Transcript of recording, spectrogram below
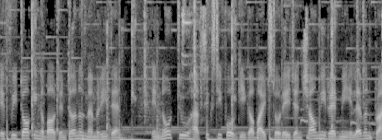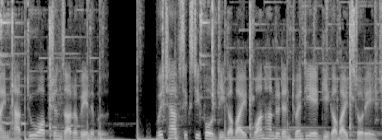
If we talking about internal memory then, in Note 2 have 64GB storage and Xiaomi Redmi 11 Prime have two options are available. Which have 64GB 128GB storage.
